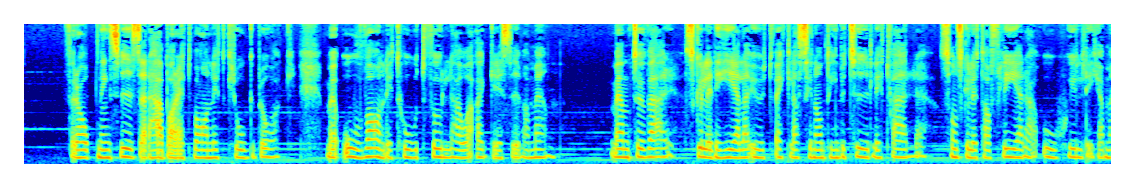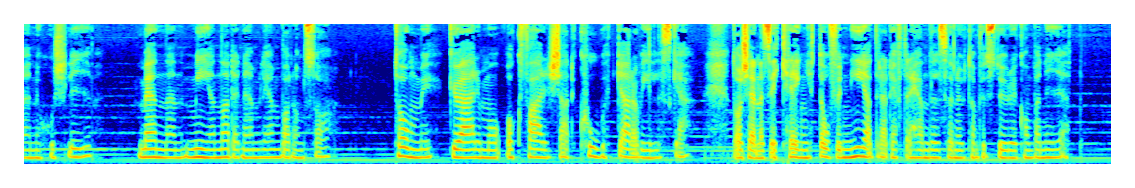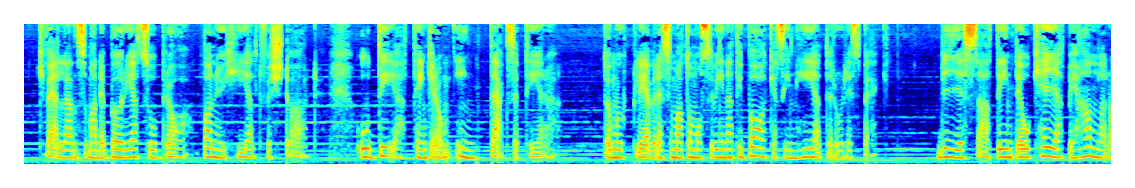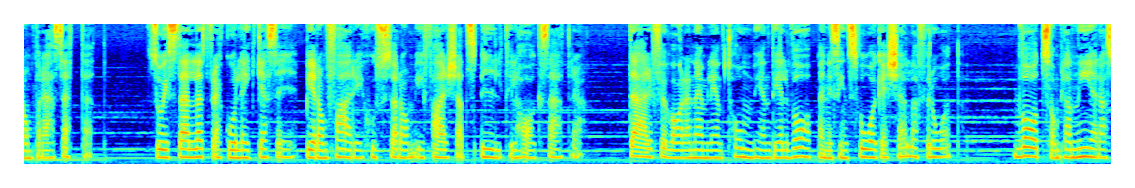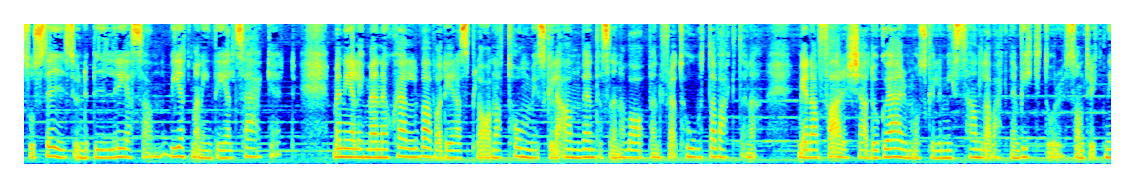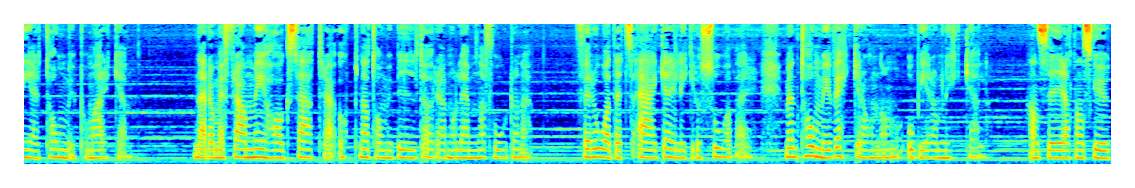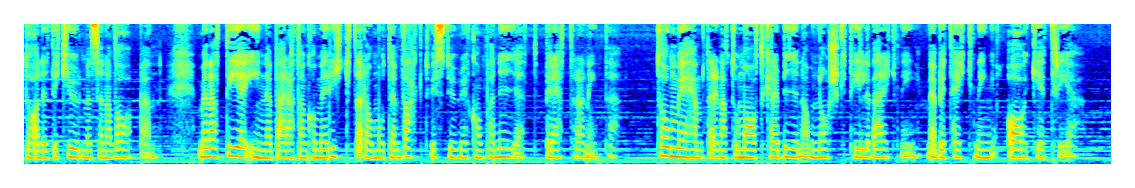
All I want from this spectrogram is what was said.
Förhoppningsvis är det här bara ett vanligt krogbråk med ovanligt hotfulla och aggressiva män. Men tyvärr skulle det hela utvecklas till någonting betydligt värre som skulle ta flera oskyldiga människors liv. Männen menade nämligen vad de sa. Tommy, Guermo och Farshad kokar av ilska. De känner sig kränkta och förnedrade efter händelsen utanför Sturekompaniet. Kvällen som hade börjat så bra var nu helt förstörd och det tänker de inte acceptera. De upplever det som att de måste vinna tillbaka sin heder och respekt. Visa att det inte är okej att behandla dem på det här sättet. Så istället för att gå och lägga sig ber de Fari skjutsa dem i Farshads bil till Hagsätra. Där förvarar nämligen Tommy en del vapen i sin svågers källarförråd. Vad som planeras och sägs under bilresan vet man inte helt säkert. Men enligt männen själva var deras plan att Tommy skulle använda sina vapen för att hota vakterna medan Farshad och Guermo skulle misshandla vakten Viktor som tryckt ner Tommy på marken. När de är framme i Hagsätra öppnar Tommy bildörren och lämnar fordonet. Förrådets ägare ligger och sover men Tommy väcker honom och ber om nyckel. Han säger att han ska ut och ha lite kul med sina vapen. Men att det innebär att han kommer rikta dem mot en vakt vid Sturekompaniet berättar han inte. Tommy hämtar en automatkarbin av norsk tillverkning med beteckning AG3.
